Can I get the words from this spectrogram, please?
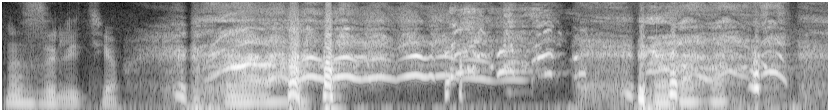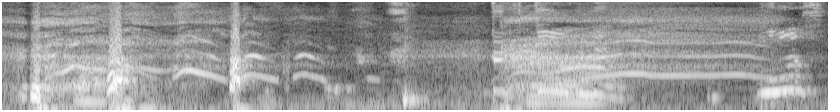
Залетел. Блядь? Босс?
